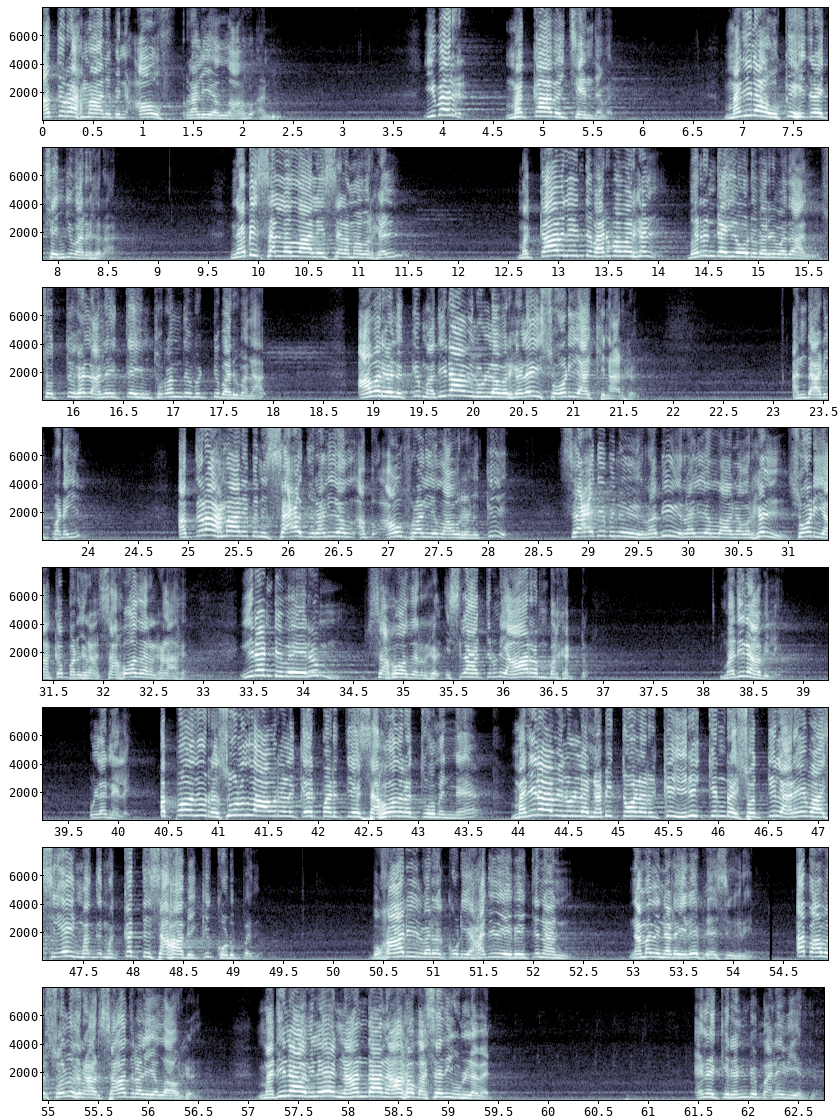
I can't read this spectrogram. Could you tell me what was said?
Abdul Rahman பின் Auf ரலி அல்லாஹு an இவர் மக்காவைச் சேர்ந்தவர். மதினாவுக்கு ஹிஜ்ரத் செஞ்சு வருகிறார். நபி சல்லா அலிஸ்லாம் அவர்கள் மக்காவிலிருந்து வருபவர்கள் வெறுங்கையோடு வருவதால் சொத்துகள் அனைத்தையும் துறந்து விட்டு வருவதால் அவர்களுக்கு மதினாவில் உள்ளவர்களை சோடியாக்கினார்கள். அந்த அடிப்படையில் அப்துல் ரஹ்மான் பின் சாத் ரலி அல் அப் அவுஃப் ரலி அல்லா அவர்களுக்கு சாதிபின் ரபி ரலி அல்லான் அவர்கள் சோடியாக்கப்படுகிறார் சகோதரர்களாக. இரண்டு பேரும் சகோதரர்கள். இஸ்லாத்தினுடைய ஆரம்ப கட்டம். மதினாவிலே உள்ள நிலை. அப்போது ரசூல்லா அவர்களுக்கு ஏற்படுத்திய சகோதரத்துவம் என்ன? மதினாவில் உள்ள நபித்தோழருக்கு இருக்கின்ற சொத்தில் அரைவாசியை மக்கத்து சஹாபிக்கு கொடுப்பது. புகாரில் வரக்கூடிய ஹதியை வைத்து நான் நமது நடையிலே பேசுகிறேன். அப்போ அவர் சொல்லுகிறார் சாதர் அலி அல்லா அவர்கள் மதினாவிலே நான் தான் ஆக வசதி உள்ளவன். எனக்கு ரெண்டு மனைவியர்கள்.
